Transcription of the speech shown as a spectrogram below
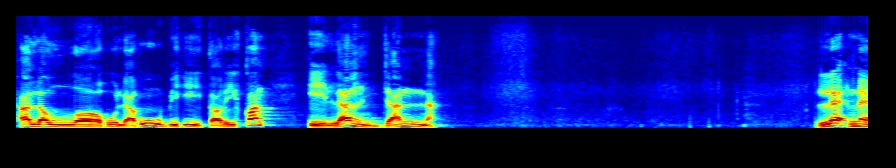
ฮัลลลอฮุละฮูบิฮิตอรีกันอิลัลจันนะและแน่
